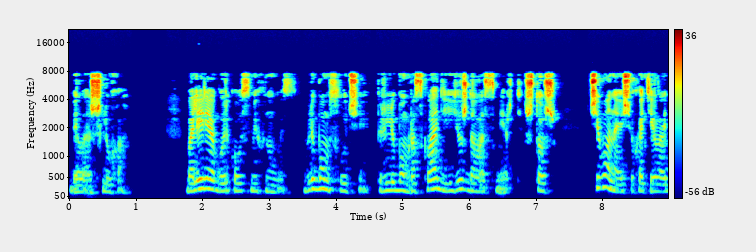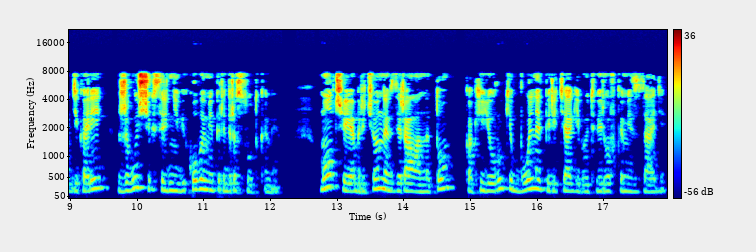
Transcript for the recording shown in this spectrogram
белая шлюха. Валерия горько усмехнулась. В любом случае, при любом раскладе ее ждала смерть. Что ж, чего она еще хотела от дикарей, живущих средневековыми предрассудками? Молча и обреченно взирала на то, как ее руки больно перетягивают веревками сзади,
